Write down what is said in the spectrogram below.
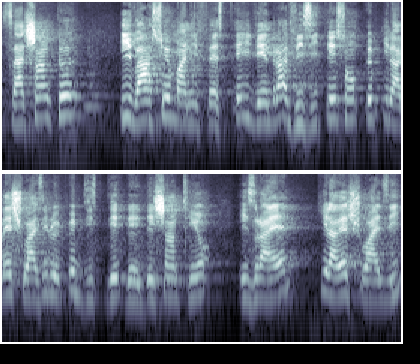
Sachant qu'il va se manifester, il viendra visiter son peuple qu'il avait choisi, le peuple d'échantillon, Israël, qu'il avait choisi.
